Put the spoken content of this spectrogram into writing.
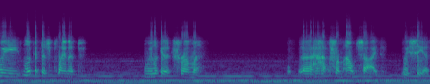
we look at this planet we look at it from uh, from outside. We see it.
